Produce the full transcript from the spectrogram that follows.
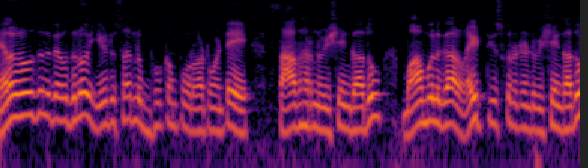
నెల రోజుల వ్యవధిలో ఏడు సార్లు భూకంపం రావటం అంటే సాధారణ విషయం కాదు. మామూలుగా లైట్ తీసుకున్నటువంటి విషయం కాదు.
